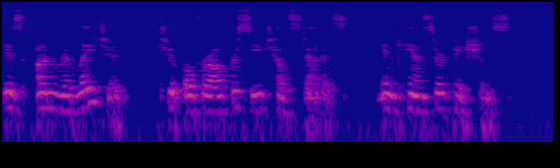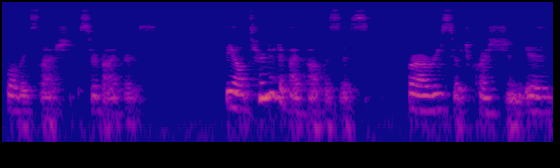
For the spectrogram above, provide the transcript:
is unrelated to overall perceived health status in cancer patients forward slash survivors. The alternative hypothesis for our research question is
